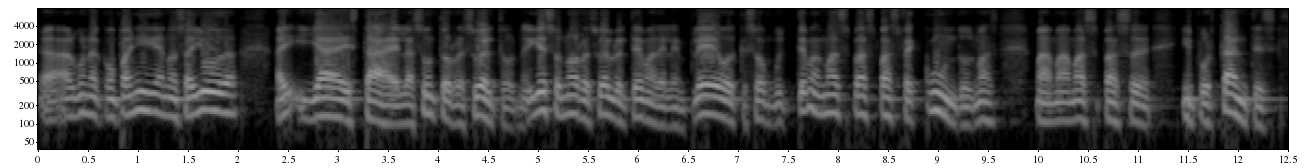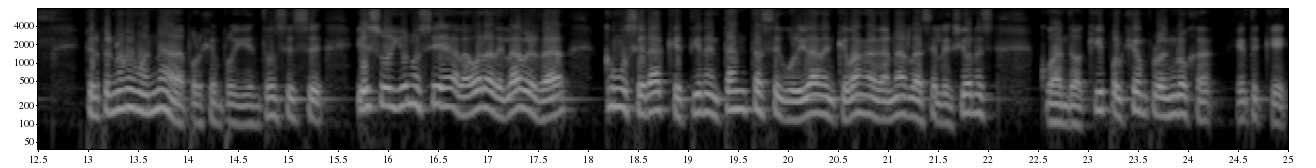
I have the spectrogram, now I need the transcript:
a alguna compañía, nos ayuda, ahí ya está el asunto resuelto. Y eso no resuelve el tema del empleo, que son temas más, más, más fecundos, más, más, más, más eh, importantes. Pero, pero no vemos nada, por ejemplo, y entonces eh, eso yo no sé a la hora de la verdad, ¿cómo será que tienen tanta seguridad en que van a ganar las elecciones cuando aquí, por ejemplo, en Loja, gente que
